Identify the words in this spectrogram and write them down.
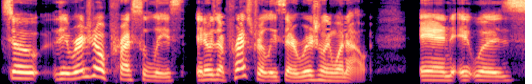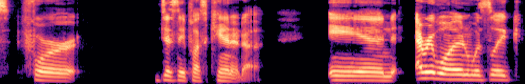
so the original press release, and it was a press release that originally went out, and it was for Disney Plus Canada, and everyone was like,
